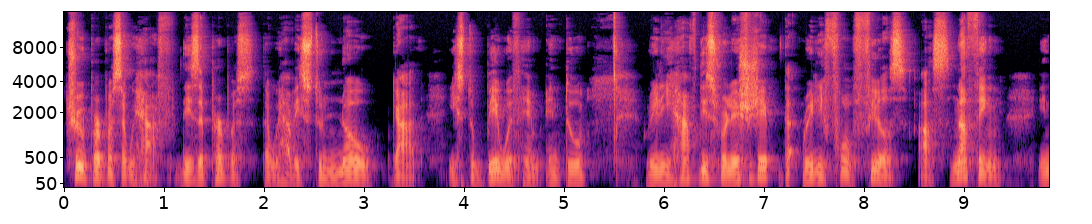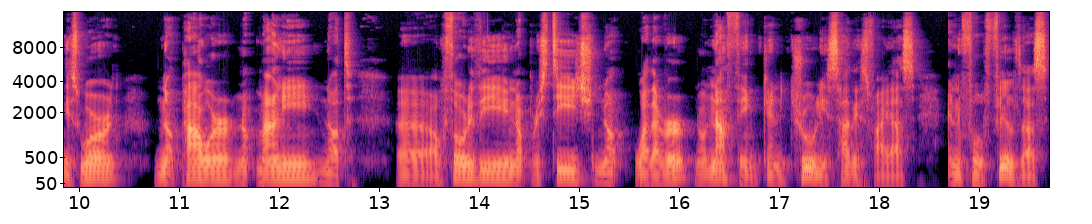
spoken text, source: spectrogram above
true purpose that we have this is the purpose that we have is to know god is to be with him and to really have this relationship that really fulfills us nothing in this world not power not money not uh, authority not prestige not whatever no nothing can truly satisfy us and fulfills us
